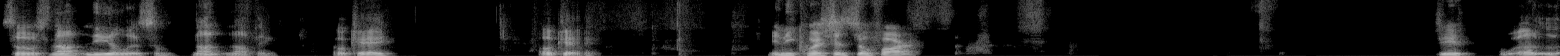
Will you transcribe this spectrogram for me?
So it's not nihilism, not nothing. Okay? Okay. Any questions so far? Gee, well,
